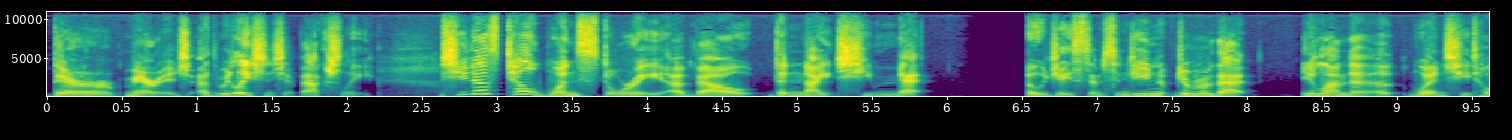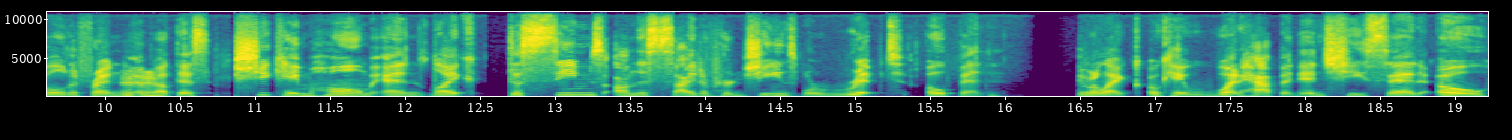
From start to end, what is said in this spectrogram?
their marriage, uh, the relationship actually. She does tell one story about the night she met OJ Simpson. Do you, do you remember that, Yolanda, uh, when she told a friend Mm-mm. about this? She came home and like the seams on the side of her jeans were ripped open. They were like, okay, what happened? And she said, oh,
